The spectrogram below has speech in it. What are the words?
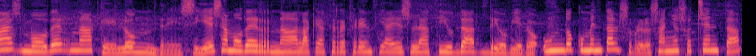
Más moderna que Londres. Y esa moderna a la que hace referencia es La ciudad de Oviedo. Un documental sobre los años 80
